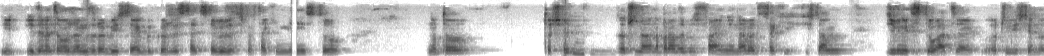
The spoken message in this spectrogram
I jedyne, co możemy zrobić, to jakby korzystać z tego, że jesteśmy w takim miejscu, no to, to się mhm. zaczyna naprawdę być fajnie. Nawet w takich jakichś tam dziwnych sytuacjach. Oczywiście, no,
